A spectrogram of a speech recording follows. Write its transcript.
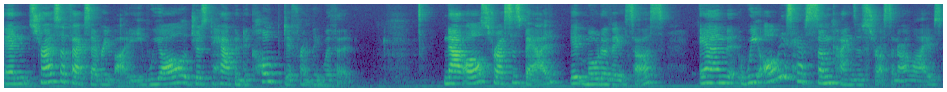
And stress affects everybody. We all just happen to cope differently with it. Not all stress is bad, it motivates us, and we always have some kinds of stress in our lives.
